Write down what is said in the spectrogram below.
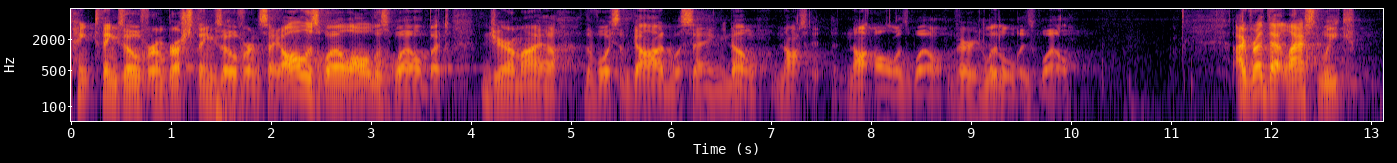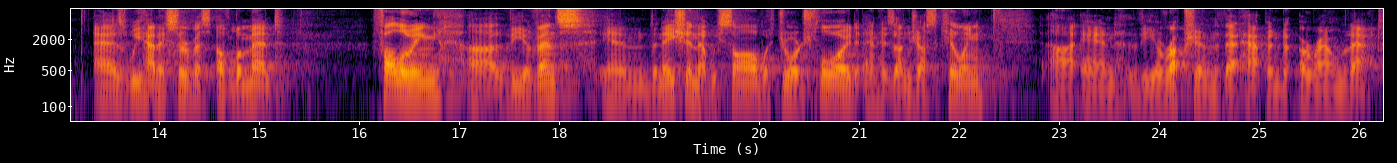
paint things over and brush things over and say, all is well, all is well. But Jeremiah, the voice of God, was saying, no, not, not all is well. Very little is well. I read that last week as we had a service of lament following uh, the events in the nation that we saw with George Floyd and his unjust killing uh, and the eruption that happened around that.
